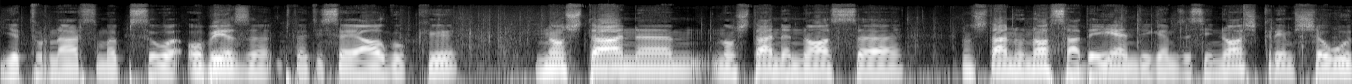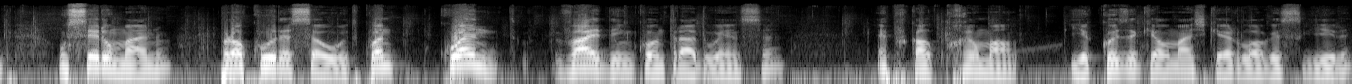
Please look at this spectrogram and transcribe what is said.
e a tornar-se uma pessoa obesa. Portanto, isso é algo que não está na, não está na nossa, não está no nosso ADN, digamos assim. Nós queremos saúde. O ser humano procura saúde. Quando, quando vai de encontrar a doença, é porque algo correu mal. E a coisa que ele mais quer logo a seguir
